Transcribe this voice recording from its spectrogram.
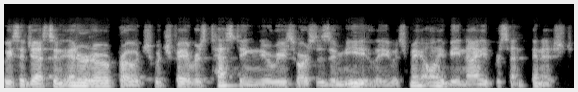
We suggest an iterative approach which favors testing new resources immediately, which may only be 90% finished,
